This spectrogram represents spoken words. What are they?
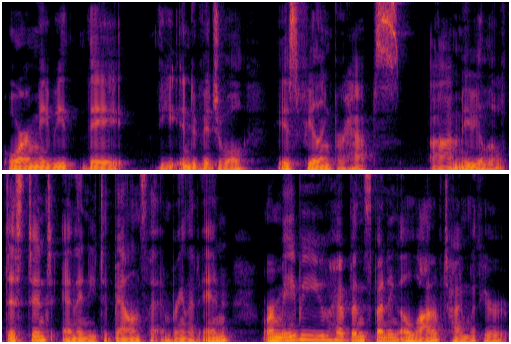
or maybe they, the individual, is feeling perhaps uh, maybe a little distant, and they need to balance that and bring that in. Or maybe you have been spending a lot of time with your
